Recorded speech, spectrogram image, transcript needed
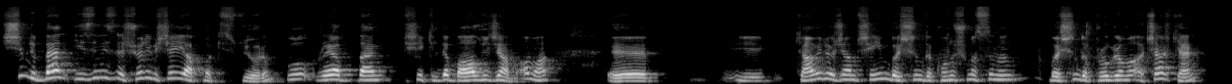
Şimdi ben izninizle şöyle bir şey yapmak istiyorum. Buraya ben bir şekilde bağlayacağım ama e, e, Kamil Hocam şeyin başında konuşmasının başında programı açarken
